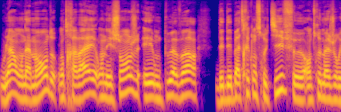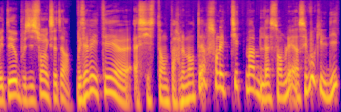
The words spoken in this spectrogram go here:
où là on amende, on travaille, on échange et on peut avoir des débats très constructifs euh, entre majorité, opposition, etc. Vous avez été euh, assistant parlementaire, ce sont les petites mains de l'Assemblée, hein, c'est vous qui le dites,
